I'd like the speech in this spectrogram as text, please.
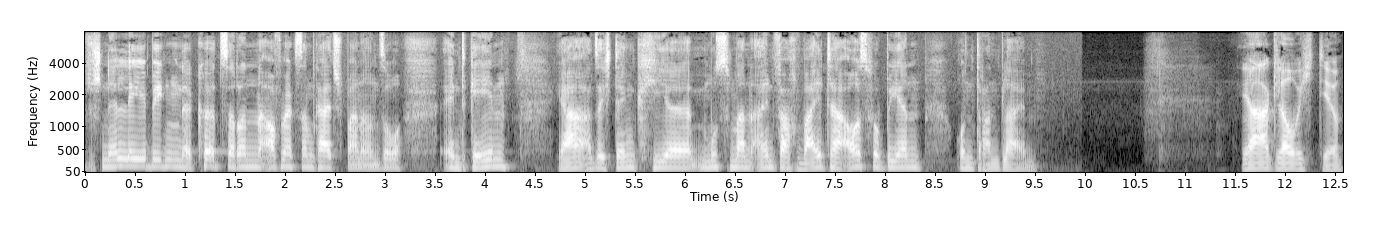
schnelllebigen, der kürzeren Aufmerksamkeitsspanne und so entgehen. Ja, also ich denke, hier muss man einfach weiter ausprobieren und dranbleiben. Ja, glaube ich dir.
